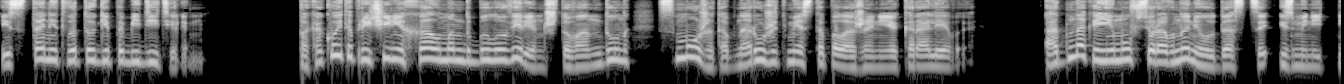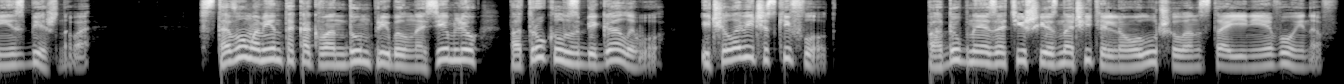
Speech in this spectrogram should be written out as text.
и станет в итоге победителем. По какой-то причине Халмонд был уверен, что Ван Дун сможет обнаружить местоположение королевы. Однако ему все равно не удастся изменить неизбежного. С того момента, как Ван Дун прибыл на Землю, Патрукл сбегал его, и человеческий флот. Подобное затишье значительно улучшило настроение воинов,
